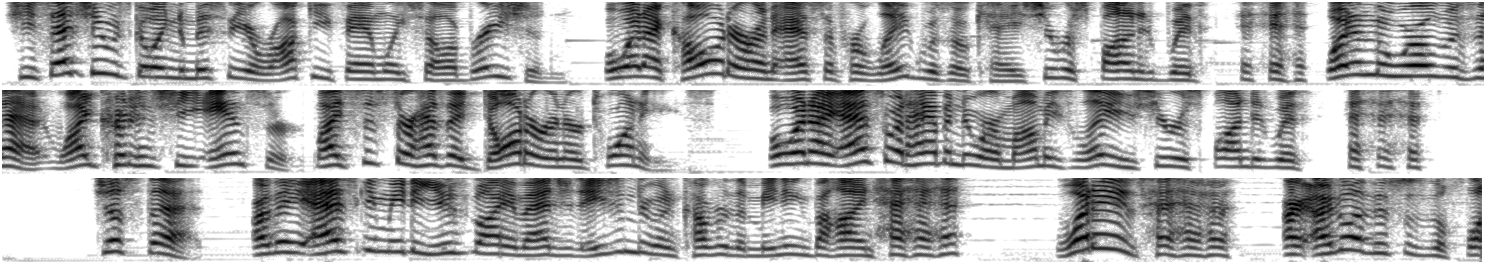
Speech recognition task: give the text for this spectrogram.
She said she was going to miss the Araki family celebration, but when I called her and asked if her leg was okay, she responded with, What in the world was that? Why couldn't she answer? My sister has a daughter in her 20s. But when I asked what happened to her mommy's leg, she responded with, Just that. Are they asking me to use my imagination to uncover the meaning behind hehehe? What is hehehe? Alright, I thought this was the fun.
